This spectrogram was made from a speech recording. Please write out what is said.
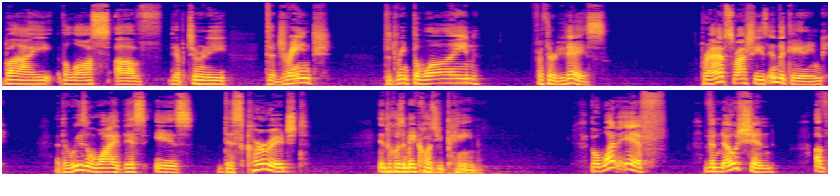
by the loss of the opportunity to drink, to drink the wine for 30 days. Perhaps Rashi is indicating that the reason why this is discouraged is because it may cause you pain. But what if the notion of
